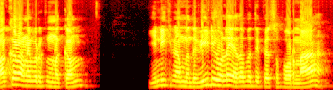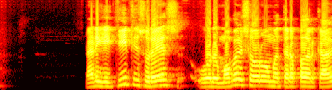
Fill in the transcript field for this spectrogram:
மக்கள் அனைவருக்கும் வணக்கம். இன்னைக்கு நம்ம இந்த வீடியோவில் எதை பற்றி பேச போகிறோன்னா நடிகை கீர்த்தி சுரேஷ் ஒரு மொபைல் ஷோரூமை திறப்பதற்காக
